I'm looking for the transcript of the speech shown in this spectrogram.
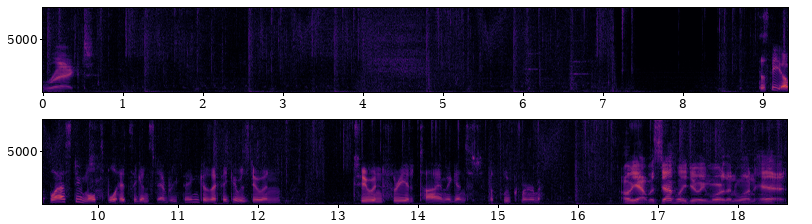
wrecked. Does the up blast do multiple hits against everything? Because I think it was doing two and three at a time against the Flukemarm. Oh yeah, it was definitely doing more than one hit.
